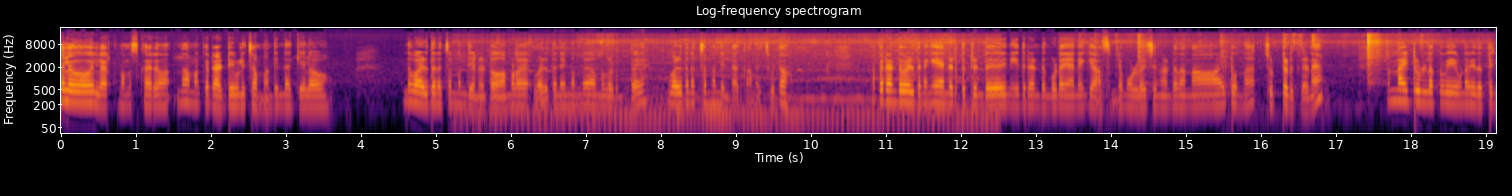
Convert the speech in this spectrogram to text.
ഹലോ എല്ലാവർക്കും നമസ്കാരം. ഇന്ന് നമുക്കൊരു അടിപൊളി ചമ്മന്തി ഉണ്ടാക്കിയാലോ? ഇന്ന് വഴുതന ചമ്മന്തിയാണ് കേട്ടോ. നമ്മളെ വഴുതനയിൽ വന്ന് നമ്മളെടുത്ത് വഴുതന ചമ്മന്തി ഉണ്ടാക്കാമെന്ന് വെച്ചു കേട്ടോ. അപ്പോൾ രണ്ട് വഴുതനങ്ങ ഞാൻ എടുത്തിട്ടുണ്ട്. ഇനി ഇത് രണ്ടും കൂടെ ഞാൻ ഗ്യാസിന്റെ മുകളിൽ വെച്ചും കണ്ട് നന്നായിട്ടൊന്ന് ചുട്ടെടുക്കണേ നന്നായിട്ട് ഉള്ളൊക്കെ വേവണ വിധത്തിൽ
